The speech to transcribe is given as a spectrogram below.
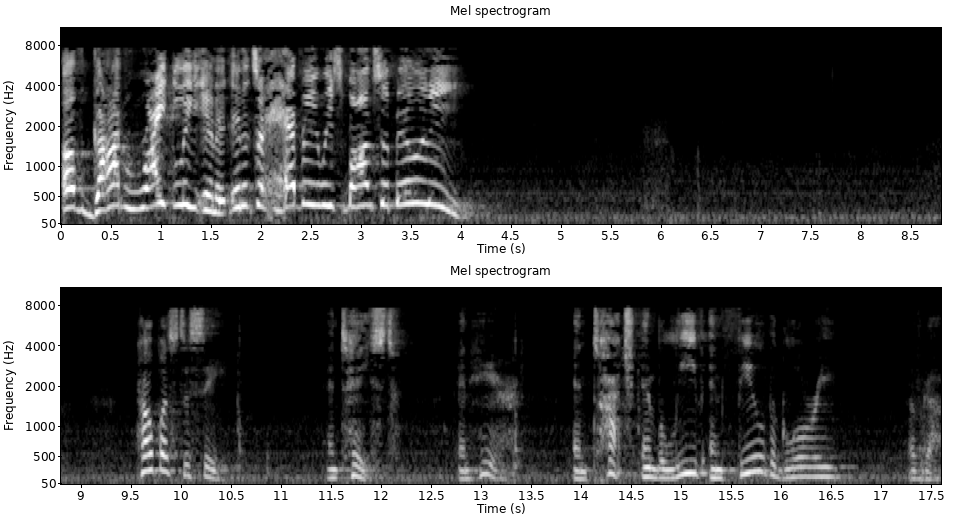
of God rightly in it. And it's a heavy responsibility. Help us to see and taste and hear and touch and believe and feel the glory of God.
